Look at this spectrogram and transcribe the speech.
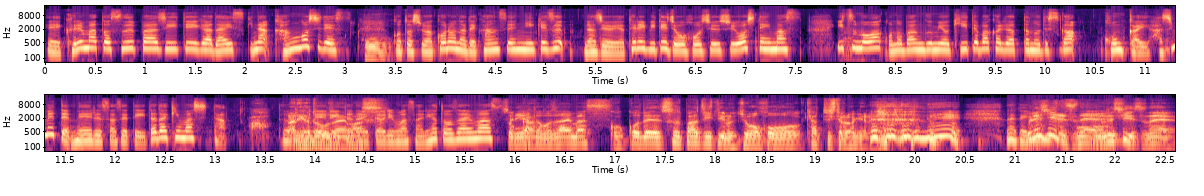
えー、車とスーパー GT が大好きな看護師です。今年はコロナで観戦に行けず、ラジオやテレビで情報収集をしています。いつもはこの番組を聞いてばかりだったのですが、今回初めてメールさせていただきました。ありがとうございます。いただいております。ありがとうございます。ありがとうございます。ここでスーパー GT の情報をキャッチしてるわけね。ねなんか嬉しいですね。嬉しいですね、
